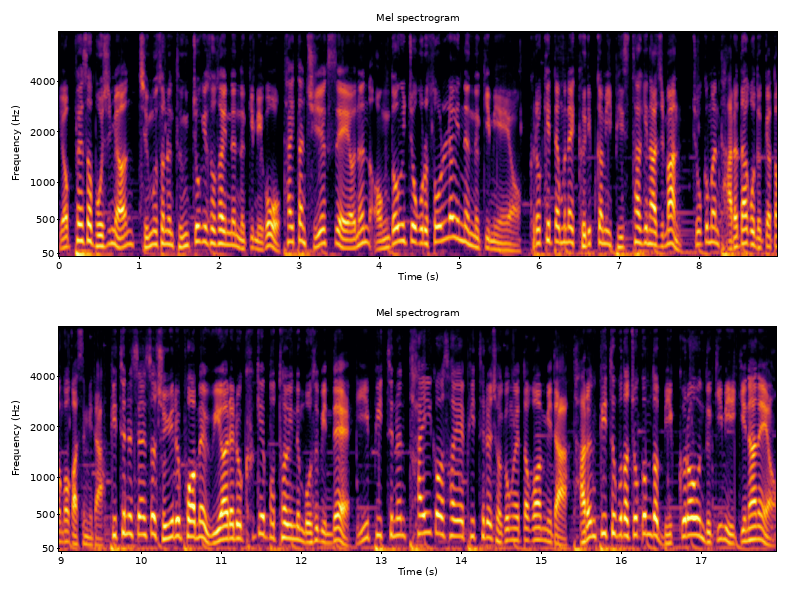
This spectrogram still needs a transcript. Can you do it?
옆에서 보시면 지무선은 등 쪽이 솟아 있는 느낌이고 타이탄 GX 에어는 엉덩이 쪽으로 쏠려 있는 느낌이에요. 그렇기 때문에 그립감이 비슷하긴 하지만 조금은 다르다고 느꼈던 것 같습니다. 피트는 센서 주위를 포함해 위아래로 크게 붙어 있는 모습인데 이 피트는 타이거사의 피트를 적용했다고 합니다. 다른 피트보다 조금 더 미끄러운 느낌이 있긴 하네요.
